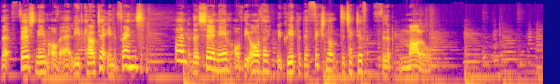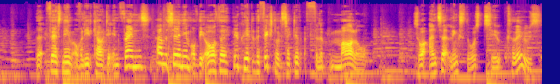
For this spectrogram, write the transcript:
The first name of a lead character in Friends, and the surname of the author who created the fictional detective Philip Marlowe. The first name of a lead character in Friends, and the surname of the author who created the fictional detective Philip Marlowe. So, what answer links those two clues?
